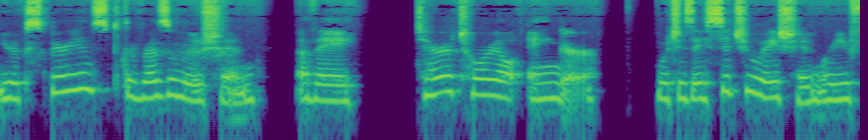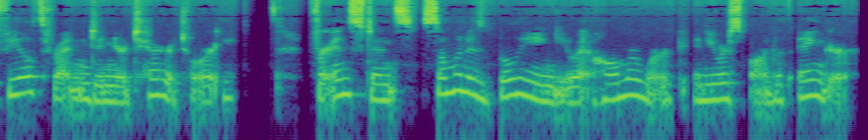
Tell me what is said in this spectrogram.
you experienced the resolution of a territorial anger which is a situation where you feel threatened in your territory. For instance, someone is bullying you at home or work and you respond with anger.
